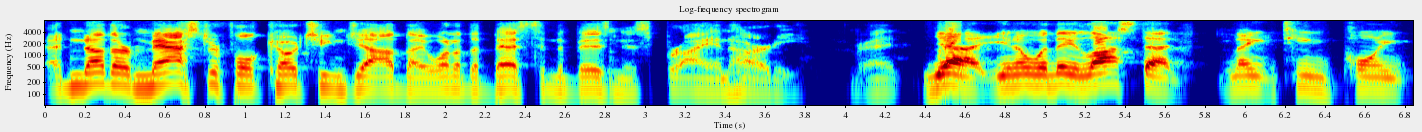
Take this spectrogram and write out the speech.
another masterful coaching job by one of the best in the business, Brian Hardy, right? Yeah, you know, when they lost that 19 point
